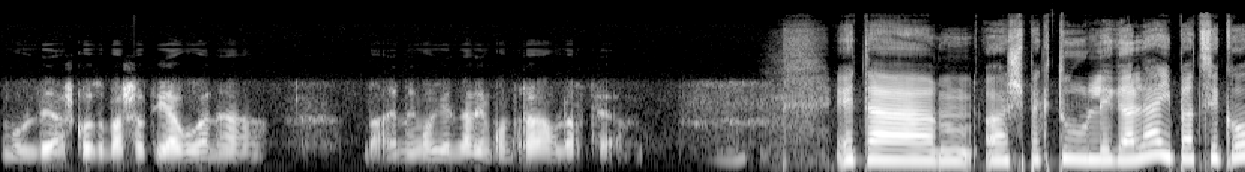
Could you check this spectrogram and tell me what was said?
molde askoz basatiagoan uh, ba, hemen goien garen kontra olartzea. Eta um, aspektu legala ipatzeko,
